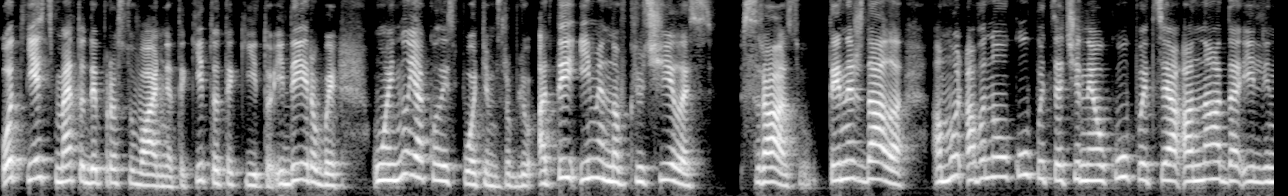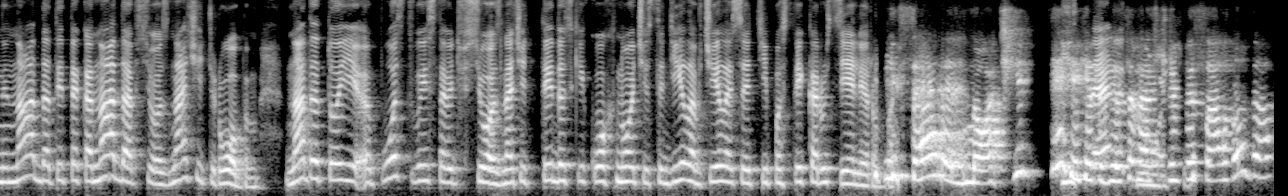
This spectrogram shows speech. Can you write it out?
от є методи просування, такі-то, такі-то, іди і роби. Ой, ну я колись потім зроблю. А ти іменно включилась. Сразу. Ти не ждала, а, мо- а воно окупиться чи не окупиться, а надо или не надо. Ти така надо, все, значить робимо. Надо той е, пост виставити, все, значить, ти до скількох ночі сиділа, вчилася ті пости каруселі І серед ночі, І як я тобі серед ночі. писала, да.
